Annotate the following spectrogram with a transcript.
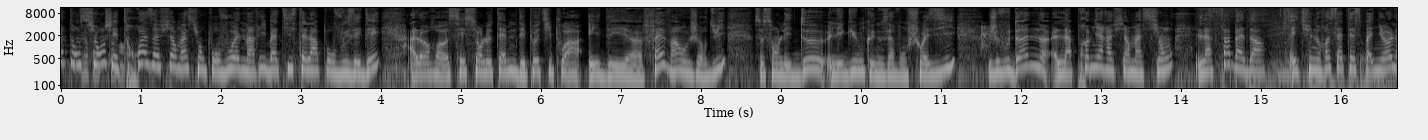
Attention, j'ai trois affirmations pour vous, Anne-Marie. Baptiste est là pour vous aider. Alors, euh, c'est sur le thème des petits pois et des euh, fèves hein, aujourd'hui. Ce sont les deux légumes que nous avons choisis. Je vous donne la première affirmation. La fabada est une recette espagnole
